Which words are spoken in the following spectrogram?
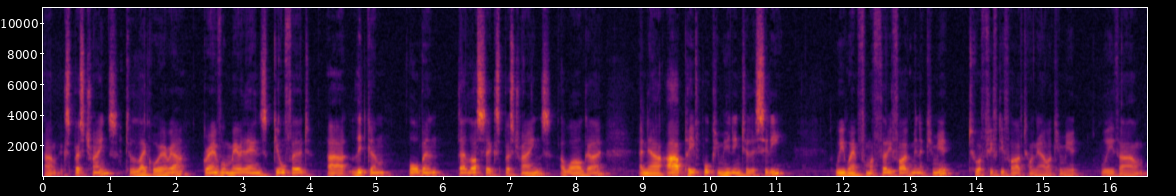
um, express trains to the local area. Granville, Merrylands, Guildford, uh, Lidcombe, Auburn, they lost their express trains a while ago. And now our people commuting to the city, we went from a 35 minute commute to a 55 to an hour commute with um,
